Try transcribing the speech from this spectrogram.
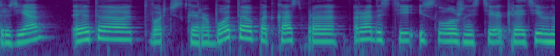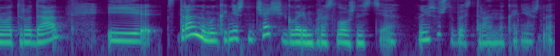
друзья! Это творческая работа, подкаст про радости и сложности креативного труда. И странно, мы, конечно, чаще говорим про сложности. Ну, не то чтобы странно, конечно.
